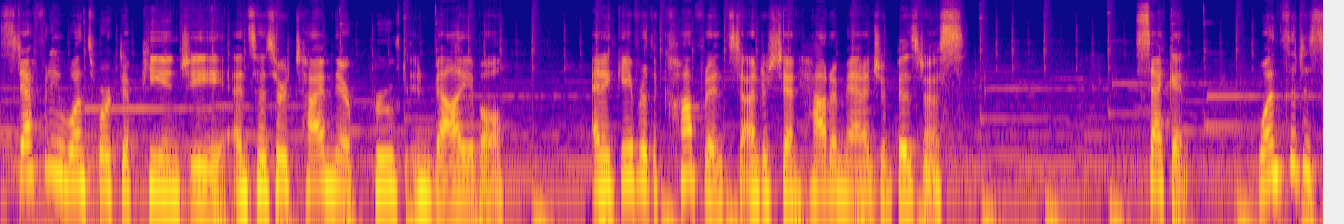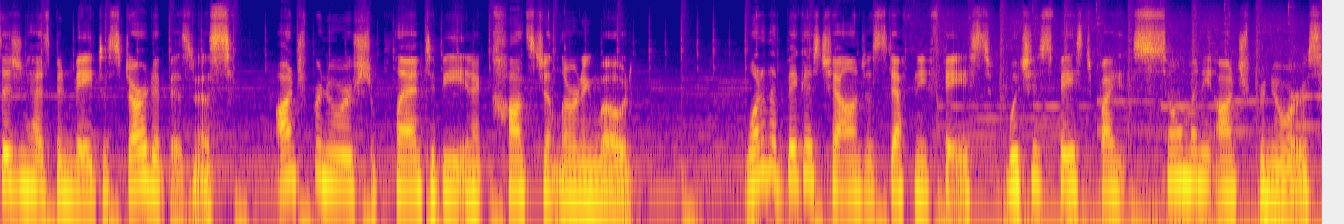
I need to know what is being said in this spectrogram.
Stephanie once worked at P&G and says her time there proved invaluable, and it gave her the confidence to understand how to manage a business. Second, once the decision has been made to start a business, entrepreneurs should plan to be in a constant learning mode. One of the biggest challenges Stephanie faced, which is faced by so many entrepreneurs,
